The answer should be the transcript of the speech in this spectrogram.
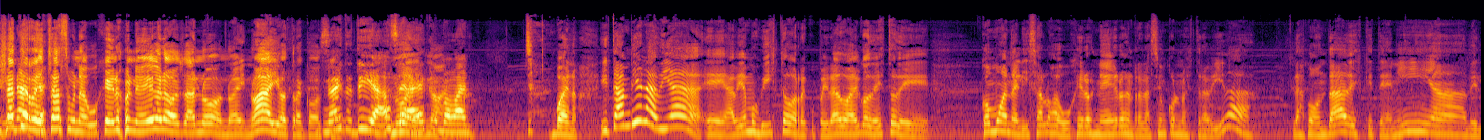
ya te rechaza un agujero negro, ya no, no hay, no hay otra cosa. No hay tu tía, o No sea, hay, es no como van. Bueno, y también había, eh, habíamos visto, recuperado algo de esto de cómo analizar los agujeros negros en relación con nuestra vida, las bondades que tenía, del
